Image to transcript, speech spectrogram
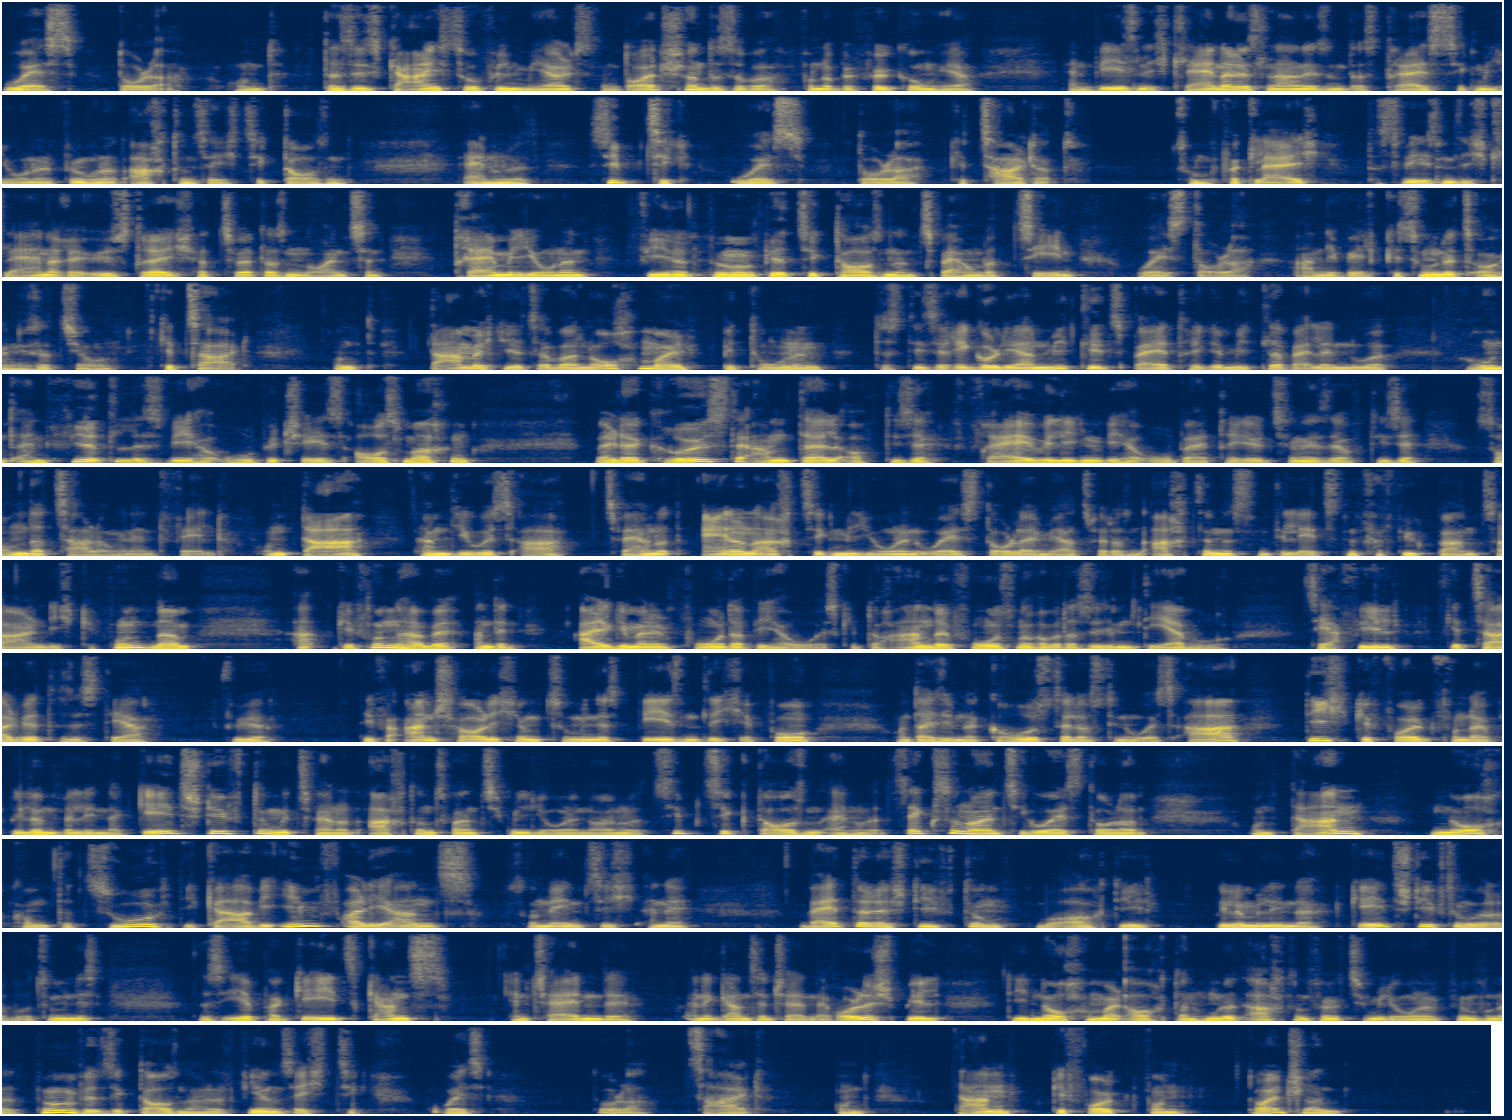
US-Dollar. Und das ist gar nicht so viel mehr als in Deutschland, das aber von der Bevölkerung her ein wesentlich kleineres Land ist und das 30.568.170 US-Dollar gezahlt hat. Zum Vergleich, das wesentlich kleinere Österreich hat 2019 3.445.210 US-Dollar an die Weltgesundheitsorganisation gezahlt. Und da möchte ich jetzt aber nochmal betonen, dass diese regulären Mitgliedsbeiträge mittlerweile nur rund ein Viertel des WHO-Budgets ausmachen, weil der größte Anteil auf diese freiwilligen WHO-Beiträge bzw. auf diese Sonderzahlungen entfällt. Und da haben die USA 281 Millionen US-Dollar im Jahr 2018, das sind die letzten verfügbaren Zahlen, die ich gefunden habe, äh, gefunden habe, an den allgemeinen Fonds der WHO. Es gibt auch andere Fonds noch, aber das ist eben der, wo sehr viel gezahlt wird. Das ist der für die Veranschaulichung zumindest wesentliche Fonds. Und da ist eben der Großteil aus den USA, dicht gefolgt von der Bill und Melinda Gates Stiftung mit 228.970.196 US-Dollar. Und dann noch kommt dazu die Gavi Impfallianz, so nennt sich eine weitere Stiftung, wo auch die Bill und Melinda Gates Stiftung oder wo zumindest das Ehepaar Gates ganz entscheidende eine ganz entscheidende Rolle spielt, die noch einmal auch dann 158.545.164 US-Dollar zahlt. Und dann gefolgt von Deutschland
